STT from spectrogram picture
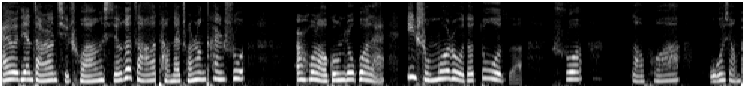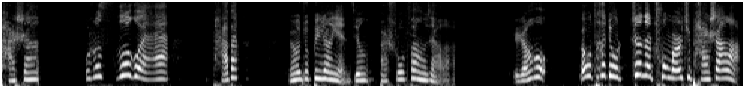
还有一天早上起床，洗了个澡，躺在床上看书，二货老公就过来，一手摸着我的肚子，说：“老婆，我想爬山。”我说：“死鬼，爬吧。”然后就闭上眼睛，把书放下了，然后，然后他就真的出门去爬山了。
